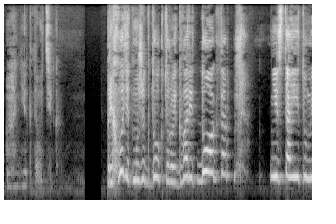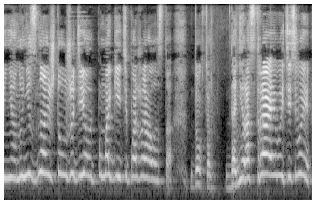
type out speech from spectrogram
анекдотик. Приходит мужик к доктору и говорит, доктор, не стоит у меня, ну не знаю, что уже делать, помогите, пожалуйста. Доктор, да не расстраивайтесь вы,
